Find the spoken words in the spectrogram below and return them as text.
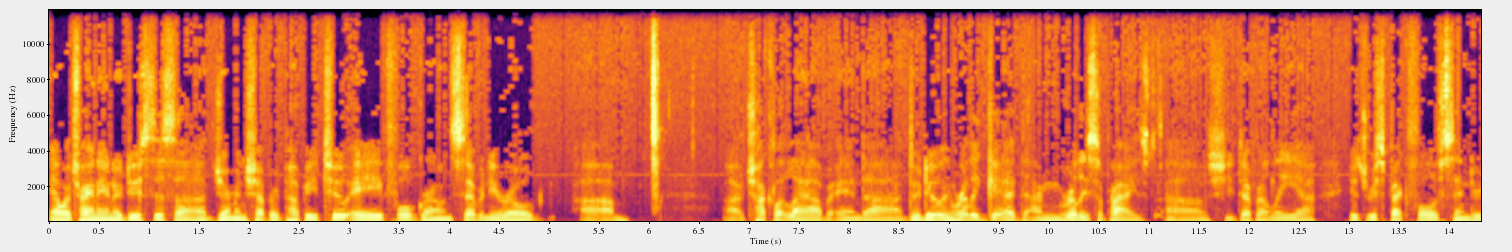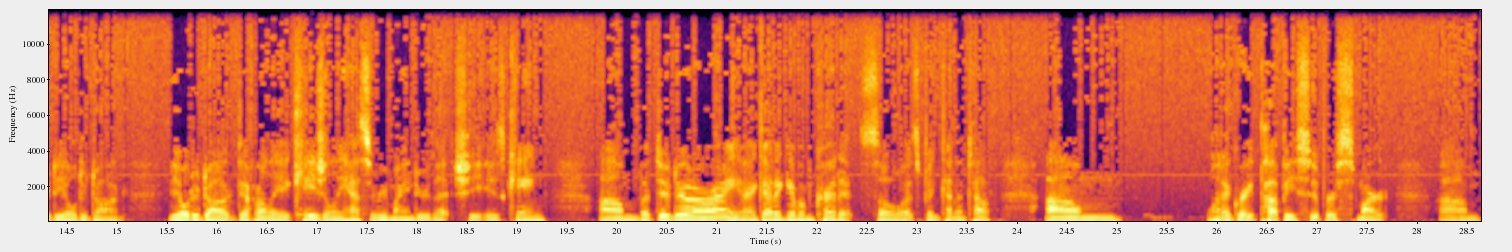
you know, we're trying to introduce this uh, German Shepherd puppy to a full-grown seven-year-old um, uh, chocolate lab, and uh, they're doing really good. I'm really surprised. Uh, she definitely uh, is respectful of Cinder, the older dog. The older dog definitely occasionally has to remind her that she is king, um, but they're doing all right. I got to give them credit. So it's been kind of tough. Um, what a great puppy. Super smart. Um,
